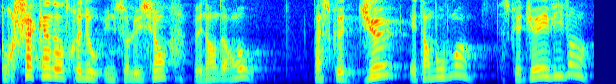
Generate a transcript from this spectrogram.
pour chacun d'entre nous, une solution venant d'en haut. Parce que Dieu est en mouvement. Parce que Dieu est vivant.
